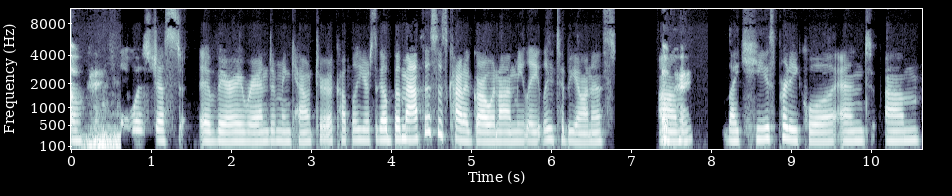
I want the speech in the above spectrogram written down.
Okay. It was just a very random encounter a couple years ago. But Mathis is kind of growing on me lately, to be honest. Um, Okay. Like he's pretty cool, and um,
